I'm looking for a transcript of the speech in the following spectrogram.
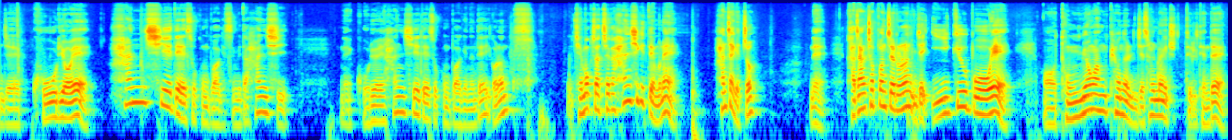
이제 고려의 한시에 대해서 공부하겠습니다. 한시. 네, 고려의 한시에 대해서 공부하겠는데 이거는 제목 자체가 한시기 때문에 한자겠죠? 네. 가장 첫 번째로는 이제 이규보의 어, 동명왕 편을 이제 설명해 드릴 텐데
